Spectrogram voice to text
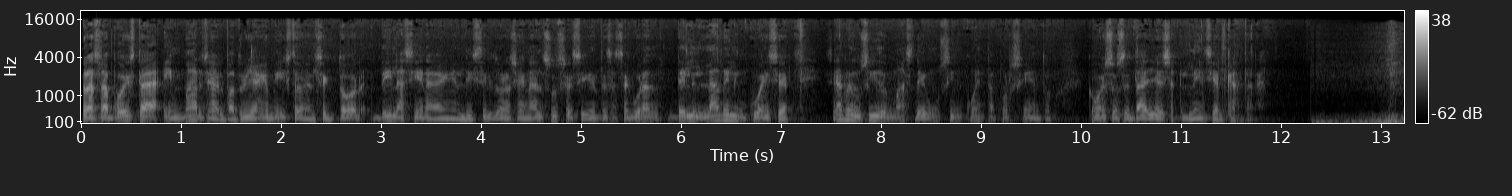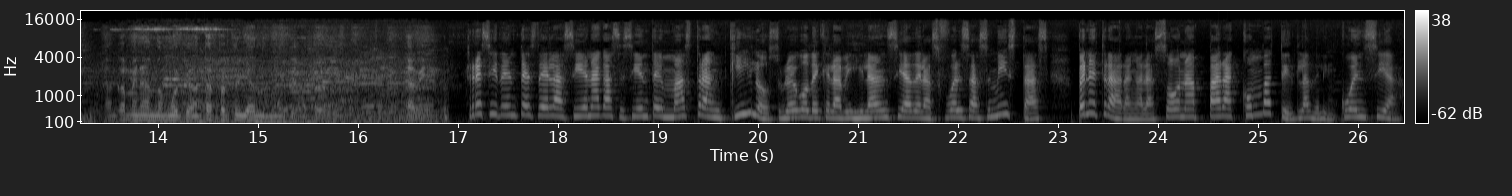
Tras la puesta en marcha del patrullaje mixto en el sector de la Ciénaga en el Distrito Nacional, sus residentes aseguran que la delincuencia se ha reducido en más de un 50%. Con esos detalles, Lencia Alcántara. Están caminando mucho, están patrullando mucho Está bien. Residentes de la Ciénaga se sienten más tranquilos luego de que la vigilancia de las fuerzas mixtas penetraran a la zona para combatir la delincuencia.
